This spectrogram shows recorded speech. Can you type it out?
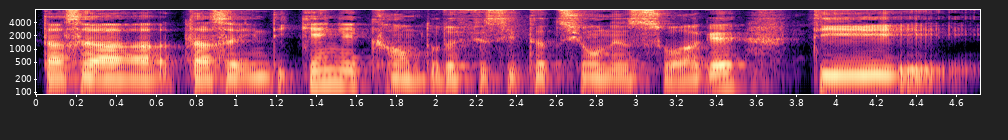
dass er, dass er in die Gänge kommt oder für Situationen sorge, die,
